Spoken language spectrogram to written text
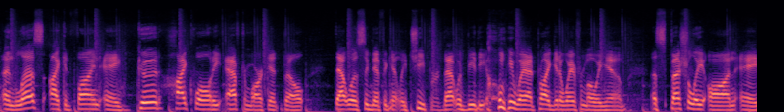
unless I could find a good, high quality aftermarket belt that was significantly cheaper. That would be the only way I'd probably get away from OEM, especially on a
